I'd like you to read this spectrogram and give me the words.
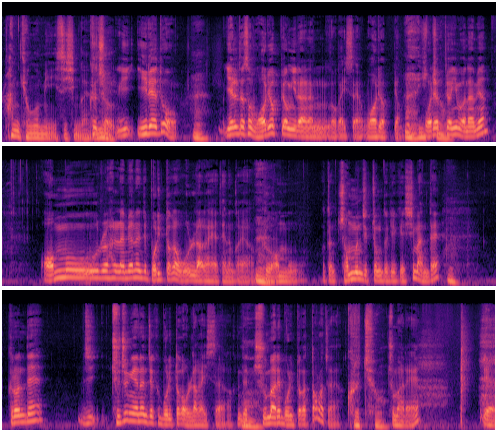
한 경험이 있으신가요? 그렇죠. 이, 이래도 네. 예를 들어서 월요병이라는 거가 있어요. 월요병. 네, 있죠. 월요병이 뭐냐면 업무를 하려면 이제 몰입도가 올라가야 되는 거예요. 네. 그 업무. 어떤 전문 직종들이 이게 심한데 그런데 이제 주중에는 이제 그 몰입도가 올라가 있어요. 근데 주말에 몰입도가 떨어져요. 그렇죠. 주말에. 예,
